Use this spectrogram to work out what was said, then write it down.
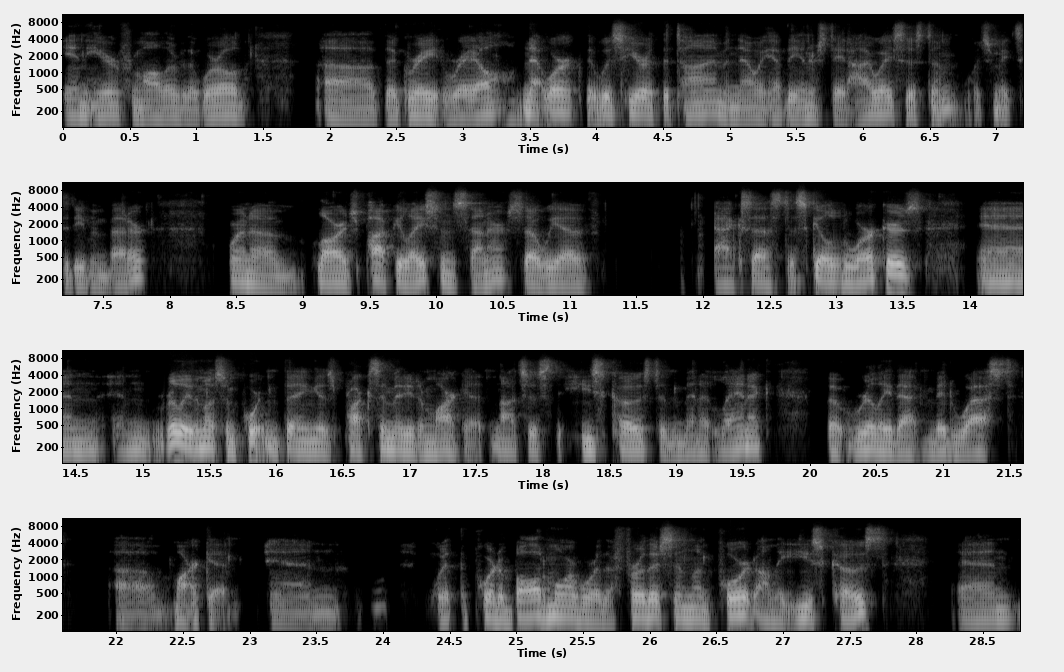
in here from all over the world. Uh, the great rail network that was here at the time, and now we have the interstate highway system, which makes it even better. We're in a large population center, so we have access to skilled workers. And, and really the most important thing is proximity to market, not just the East Coast and the Mid-Atlantic, but really that Midwest uh, market. And with the Port of Baltimore, we're the furthest inland port on the East Coast. And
